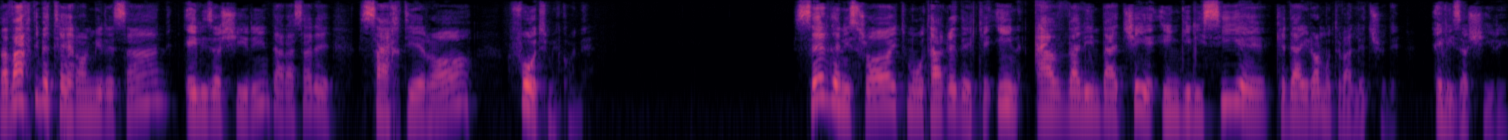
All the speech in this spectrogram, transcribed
و وقتی به تهران می‌رسن الیزا شیرین در اثر سختی راه فوت می‌کنه. سر دنیس رایت معتقده که این اولین بچه انگلیسیه که در ایران متولد شده. الیزا شیرین.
